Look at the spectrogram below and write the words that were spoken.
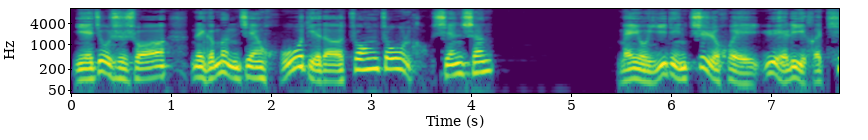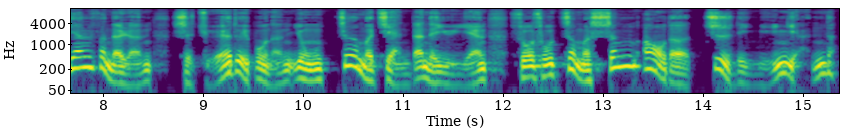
也就是说，那个梦见蝴蝶的庄周老先生。没有一定智慧、阅历和天分的人，是绝对不能用这么简单的语言说出这么深奥的至理名言的。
